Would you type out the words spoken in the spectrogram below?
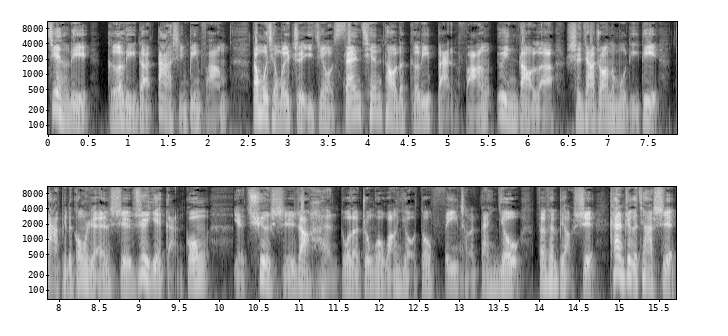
建立。隔离的大型病房，到目前为止已经有三千套的隔离板房运到了石家庄的目的地，大批的工人是日夜赶工，也确实让很多的中国网友都非常的担忧，纷纷表示看这个架势，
